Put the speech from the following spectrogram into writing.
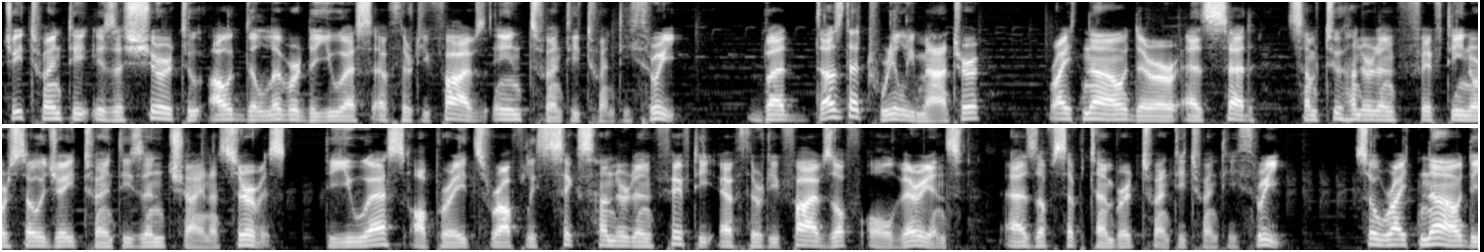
J-20 is assured to out-deliver the US F-35s in 2023. But does that really matter? Right now, there are, as said, some 215 or so J-20s in China service. The US operates roughly 650 F-35s of all variants as of September 2023. So right now the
